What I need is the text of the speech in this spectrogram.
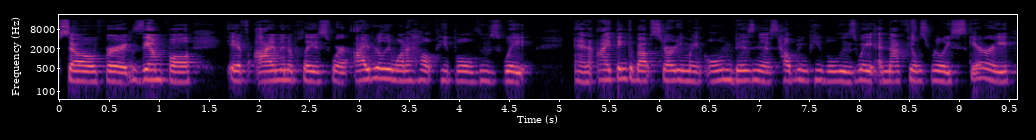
So, for example, if I'm in a place where I really want to help people lose weight and I think about starting my own business helping people lose weight, and that feels really scary,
